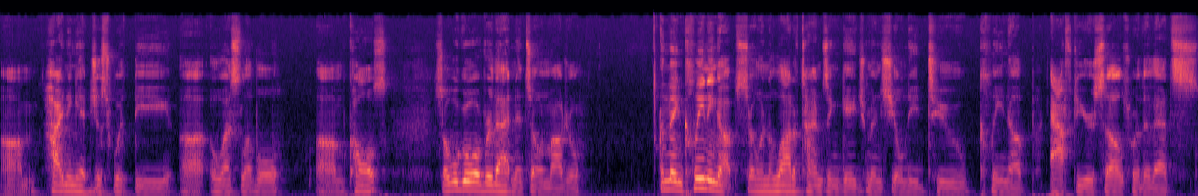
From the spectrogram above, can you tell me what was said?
um, hiding it just with the uh, OS level um, calls. So we'll go over that in its own module. And then cleaning up. So in a lot of times engagements, you'll need to clean up after yourselves, whether that's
